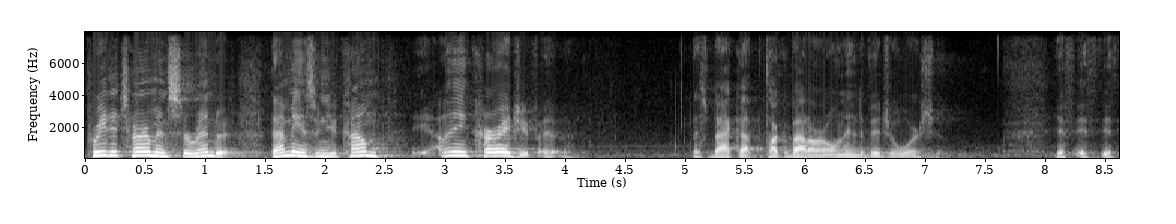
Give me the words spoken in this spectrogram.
Predetermined surrender. That means when you come, let me encourage you. Uh, let's back up, talk about our own individual worship. If, if, if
